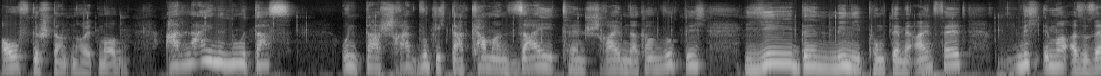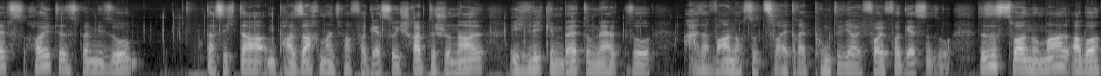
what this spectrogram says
aufgestanden heute Morgen. Alleine nur das. Und da schreibt wirklich, da kann man Seiten schreiben. Da kann man wirklich jeden Minipunkt, der mir einfällt. Nicht immer, also selbst heute ist es bei mir so, dass ich da ein paar Sachen manchmal vergesse. So, ich schreibe das Journal, ich liege im Bett und merke so, ah, da waren noch so zwei, drei Punkte, die habe ich voll vergessen. So. Das ist zwar normal, aber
